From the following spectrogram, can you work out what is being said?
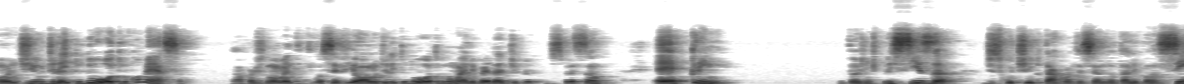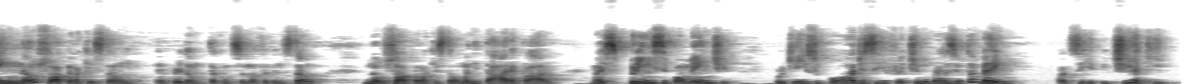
onde o direito do outro começa. A partir do momento que você viola o direito do outro, não é liberdade de expressão, é crime. Então a gente precisa discutir o que está acontecendo no Talibã, sim, não só pela questão, é, perdão, que está acontecendo no Afeganistão, não só pela questão humanitária, claro, mas principalmente porque isso pode se refletir no Brasil também, pode se repetir aqui.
